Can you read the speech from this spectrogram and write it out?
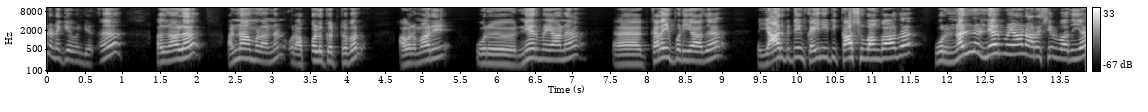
நினைக்க வேண்டியது. ஆ? அதனால அண்ணாமலை அண்ணன் ஒரு அப்பழுக்கற்றவர். அவரை மாதிரி ஒரு நேர்மையான கரைப்படியாத யாருக்கிட்டையும் கை நீட்டி காசு வாங்காத ஒரு நல்ல நேர்மையான அரசியல்வாதியை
